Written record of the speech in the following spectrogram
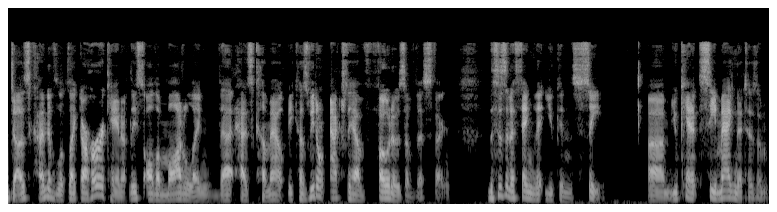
does kind of look like a hurricane. At least all the modeling that has come out, because we don't actually have photos of this thing. This isn't a thing that you can see. Um, you can't see magnetism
